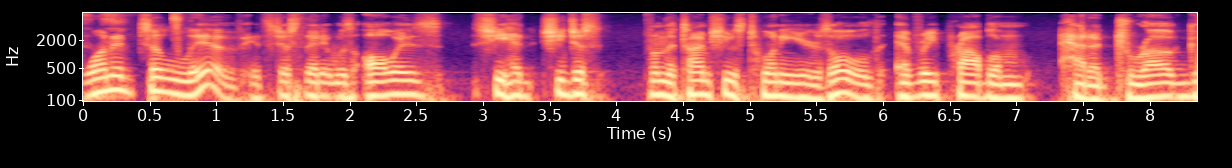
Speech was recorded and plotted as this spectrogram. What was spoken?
wanted to live it's just that it was always she had she just from the time she was 20 years old every problem had a drug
